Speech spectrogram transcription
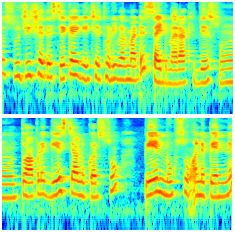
તો સૂજી છે તે શેકાઈ ગઈ છે થોડી વાર માટે સાઈડમાં રાખી દેશું. તો આપણે ગેસ ચાલુ કરશું, પેન મૂકશું અને પેનને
